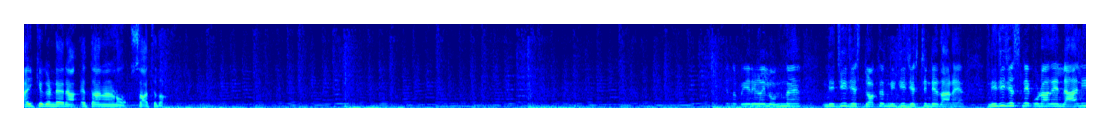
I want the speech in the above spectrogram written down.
ഐക്യകണ്ഠേന എത്താനാണോ സാധ്യത? പേരുകളിൽ ഒന്ന് നിജി ജസ്റ്റ് ഡോക്ടർ നിജി ജസ്റ്റിന്റെതാണ്. നിജി ജസ്റ്റിനെ കൂടാതെ ലാലി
